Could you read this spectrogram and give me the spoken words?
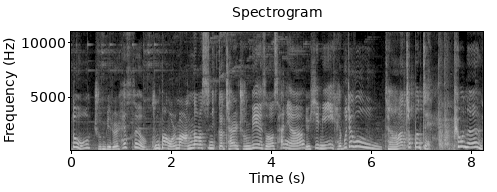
또 준비를 했어요. 궁팡 얼마 안 남았으니까 잘 준비해서 사냥 열심히 해보자고! 자, 첫 번째. 표는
